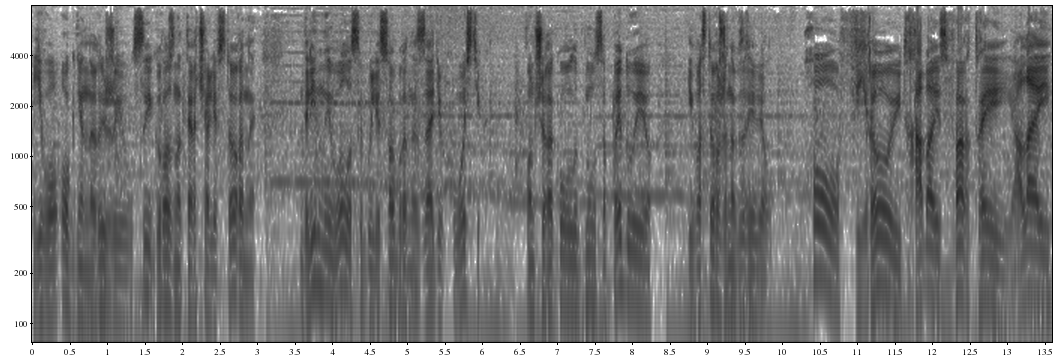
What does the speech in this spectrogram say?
Его огненно-рыжие усы грозно торчали в стороны, Длинные волосы были собраны сзади в хвостик. Он широко улыбнулся Пэдуэю и восторженно взревел. «Хо, фироид, хабайс фартрей, алай,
